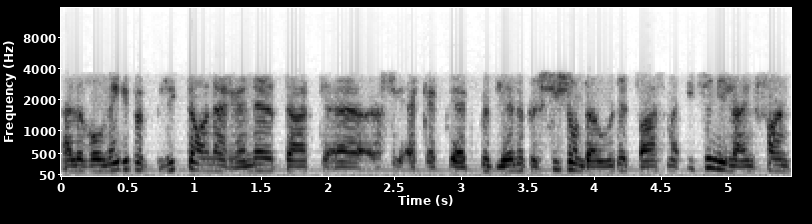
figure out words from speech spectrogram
hulle wil net die publiek daaraan herinner dat uh, ek ek ek probeer nou presies onthou hoe dit was maar iets in die lyn van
